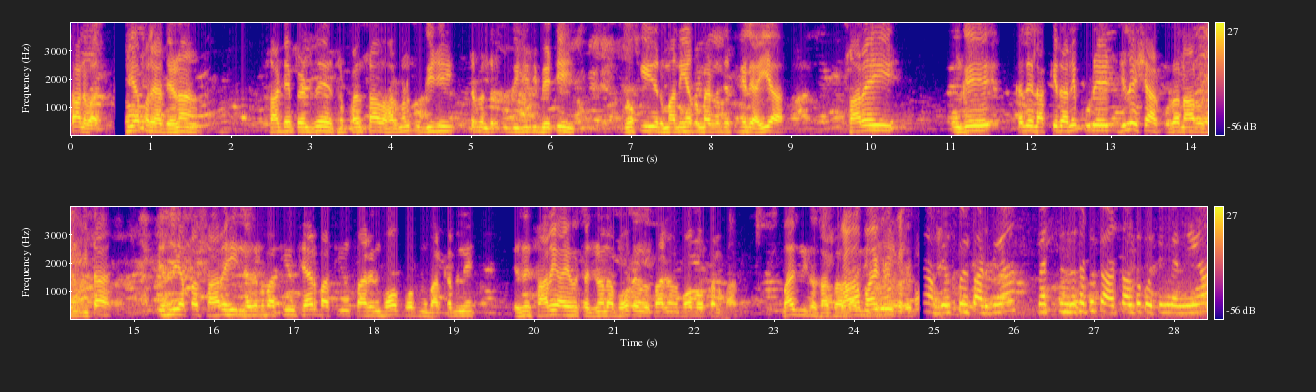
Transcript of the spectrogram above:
ਧੰਨਵਾਦ। ਖੁਸ਼ੀਆਂ ਭਰਿਆ ਦੇਣਾ? ਸਾਡੇ ਪਿੰਡ ਦੇ ਸਰਪੰਚ ਸਾਹਿਬ ਹਰਮਨ ਘੁੱਗੀ ਜੀ, ਧਰਮਿੰਦਰ ਘੁੱਗੀ ਜੀ ਦੀ ਬੇਟੀ, ਜੋ ਕਿ ਰਮਾਨੀਆ ਤੋਂ ਮੈਡਲ ਜਿੱਤ ਕੇ ਲਿਆਈ ਆ। ਸਾਰੇ ਹੀ ਉੰਗੇ ਕੱਲੇ ਇਲਾਕੇ ਦਾ ਨਹੀਂ, ਪੂਰੇ ਜ਼ਿਲ੍ਹੇ ਹੁਸ਼ਿਆਰਪੁਰ ਦਾ ਨਾਮ ਰੋਸ਼ਨ ਕੀਤਾ। ਇਸ ਲਈ ਆਪਾਂ ਸਾਰੇ ਹੀ ਨਗਰ ਵਾਸੀਆਂ ਨੂੰ ਸ਼ਹਿਰ ਵਾਸੀਆਂ ਨੂੰ ਸਾਰਿਆਂ ਨੂੰ ਬਹੁਤ ਬਹੁਤ ਮੁਬਾਰਕਾਂ ਦਿੰਦੇ ਇਸ ਲਈ ਸਾਰੇ ਆਏ ਹੋਏ ਸੱਜਣਾ ਦਾ ਬਹੁਤ ਸਾਰਿਆਂ ਦਾ ਬਹੁਤ ਬਹੁਤ ਧੰਨਵਾਦ। ਵਾਹਿਗੁਰੂ ਜੀ ਕਾ ਖਾਲਸਾ ਵਾਹਿਗੁਰੂ ਜੀ ਕੀ ਫਤਿਹ। ਮੈਂ ਅਗਲ ਸਕੂਲ ਪੜ੍ਹਦੀ ਆ ਮੈਂ ਸਿੰਦਰ ਸਰ ਤੋਂ 4 ਸਾਲ ਤੋਂ ਕੋਚਿੰਗ ਲੈਂਦੀ ਆ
